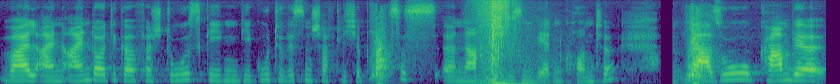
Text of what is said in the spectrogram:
weil ein eindeutiger Verstoß gegen die gute wissenschaftliche Praxis äh, nachgewiesen werden konnte. Ja, so kamen wir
